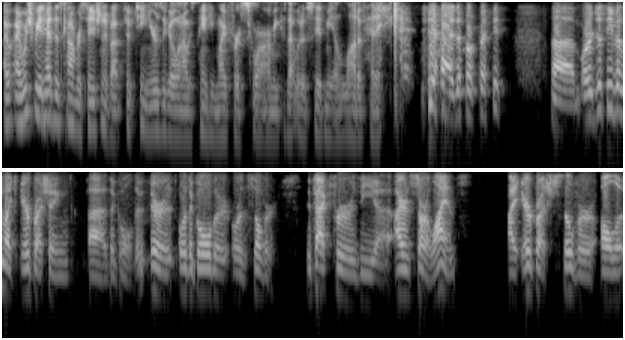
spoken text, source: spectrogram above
I, I wish we had had this conversation about 15 years ago when I was painting my first Skorne army, because that would have saved me a lot of headache. yeah, I know, right? Um, or just even like airbrushing uh, the gold, or or the gold or, or the silver. In fact, for the uh, Iron Star Alliance, I airbrushed silver all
